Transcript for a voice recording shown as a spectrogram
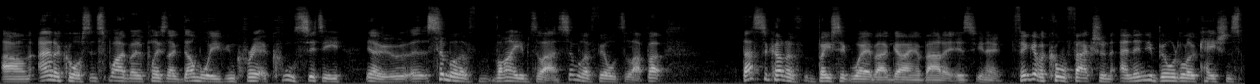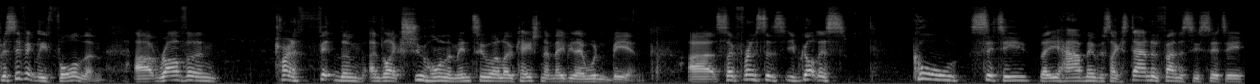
Um, and of course, inspired by a place like Dunwall, you can create a cool city, you know, a similar vibe to that, similar feel to that. But that's the kind of basic way about going about it is you know think of a cool faction and then you build a location specifically for them uh, rather than trying to fit them and like shoehorn them into a location that maybe they wouldn't be in uh, so for instance you've got this cool city that you have maybe it's like a standard fantasy city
